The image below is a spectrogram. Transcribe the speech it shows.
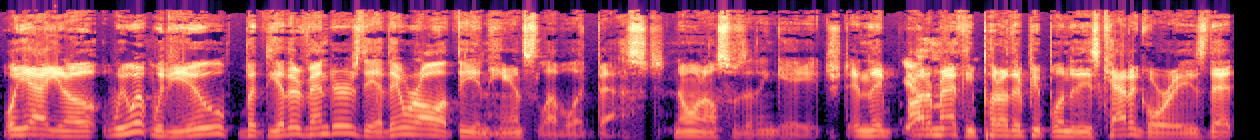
well, yeah, you know, we went with you, but the other vendors, yeah, they were all at the enhanced level at best. No one else was at engaged, and they yeah. automatically put other people into these categories that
